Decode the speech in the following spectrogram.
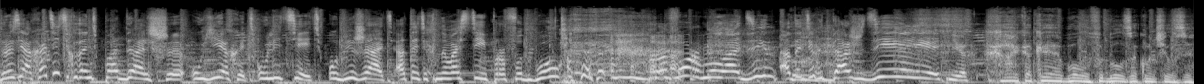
Друзья, хотите куда-нибудь подальше уехать, улететь, убежать от этих новостей про футбол, про Формулу-1, от этих дождей летних? Ай, какая бол, футбол закончился.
